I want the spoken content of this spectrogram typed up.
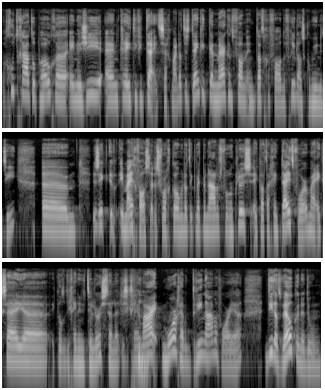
goed gaat op hoge energie en creativiteit, zeg maar. Dat is denk ik kenmerkend van in dat geval de freelance community. Ehm, dus ik, in mijn geval is het wel eens voorgekomen dat ik werd benaderd voor een klus. Ik had daar geen tijd voor, maar ik zei, eh, ik wilde diegene niet teleurstellen. Dus ik zei, maar morgen heb ik drie namen voor je die dat wel kunnen doen.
